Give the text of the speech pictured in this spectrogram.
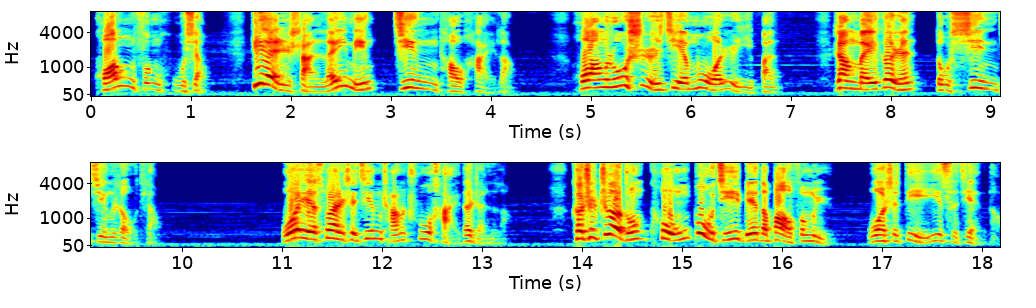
狂风呼啸，电闪雷鸣，惊涛骇浪，恍如世界末日一般，让每个人都心惊肉跳。我也算是经常出海的人了。可是这种恐怖级别的暴风雨，我是第一次见到。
